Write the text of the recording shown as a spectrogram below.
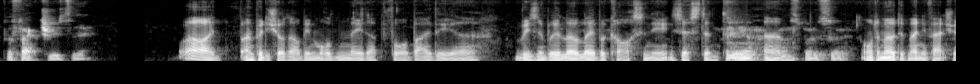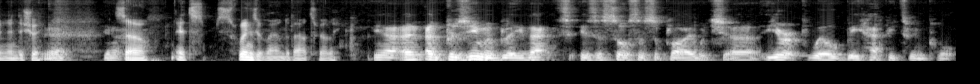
for factories there? Well, I, I'm pretty sure that'll be more than made up for by the uh, reasonably low labor costs in the existing Yeah, um, so. automotive manufacturing industry. Yeah, yeah. So it's swings and roundabouts, really. Yeah, and, and presumably that is a source of supply which uh, Europe will be happy to import.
